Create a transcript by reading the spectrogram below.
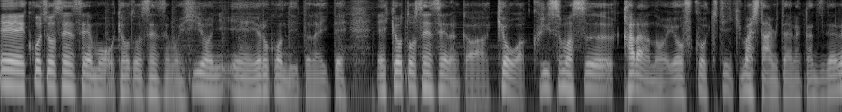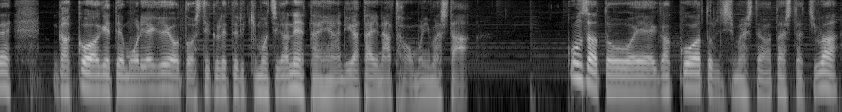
えー、校長先生も教頭先生も非常に、えー、喜んでいただいて、えー、教頭先生なんかは今日はクリスマスカラーの洋服を着ていきましたみたいな感じでね学校を挙げて盛り上げようとしてくれてる気持ちがね大変ありがたいなと思いました。コンサートを終え学校を後にしました私たちは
